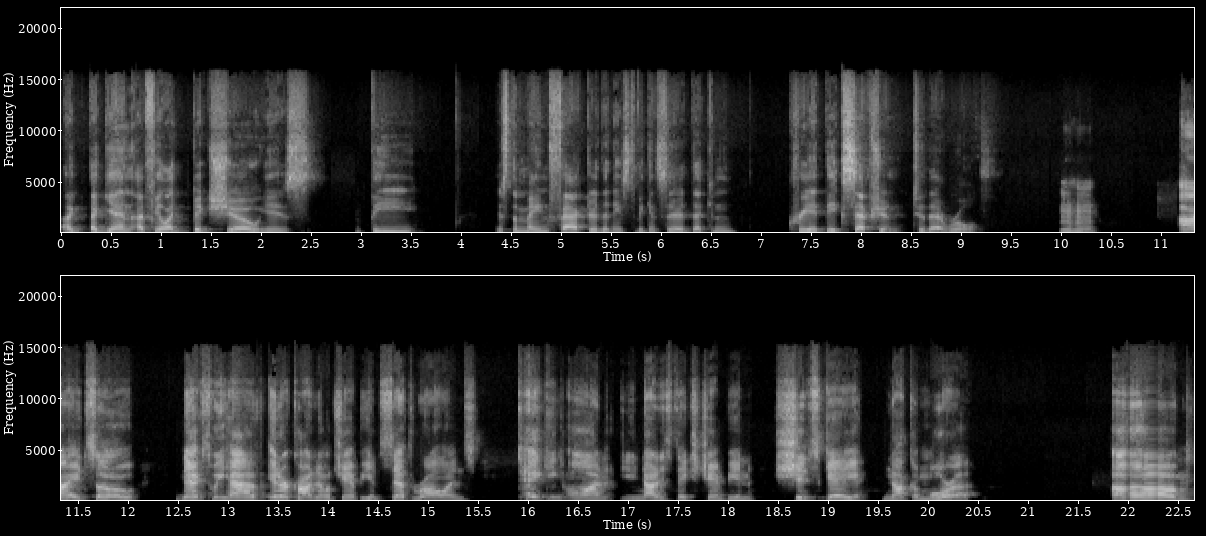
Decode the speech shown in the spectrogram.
Uh, again, I feel like Big Show is the is the main factor that needs to be considered that can create the exception to that rule. Mm-hmm. All right, so next we have Intercontinental Champion Seth Rollins taking on United States Champion Shinsuke Nakamura. Um,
